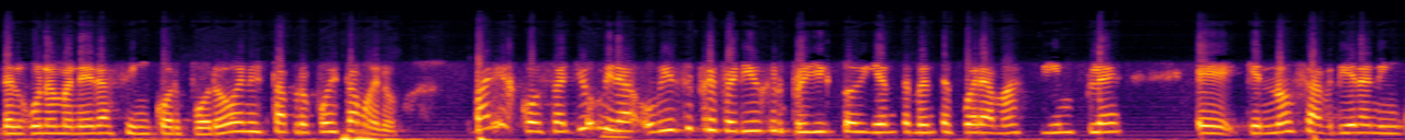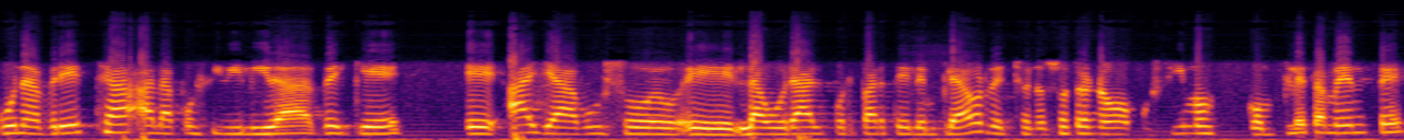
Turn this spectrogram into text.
de alguna manera se incorporó en esta propuesta. Bueno, varias cosas. Yo, mira, hubiese preferido que el proyecto evidentemente fuera más simple, eh, que no se abriera ninguna brecha a la posibilidad de que eh, haya abuso eh, laboral por parte del empleador. De hecho, nosotros nos opusimos completamente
